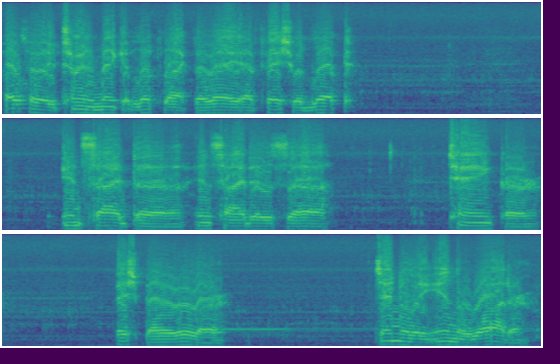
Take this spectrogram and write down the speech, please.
hopefully trying to make it look like the way a fish would look inside the inside his uh, tank or fish bowl or generally in the water.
